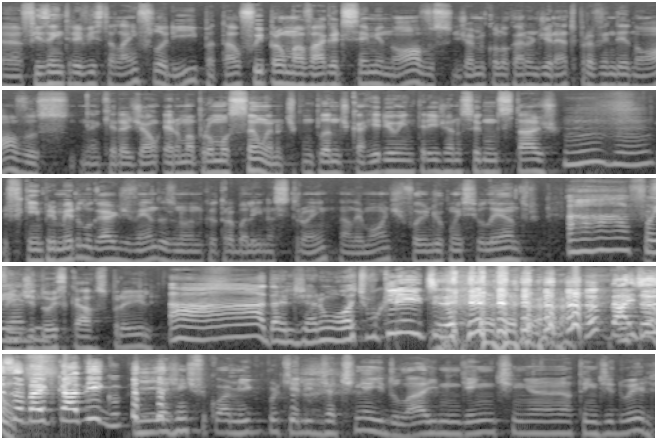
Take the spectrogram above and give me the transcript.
Ah, fiz a entrevista lá em Floripa, tal. Fui para uma vaga de seminovos, já me colocaram direto para vender novos, né? Que era já era uma promoção, era tipo um plano de carreira e eu entrei já no segundo estágio. Uhum. E fiquei em primeiro lugar de vendas no ano que eu trabalhei na Citroën, na Le Monde. Foi onde eu conheci o Leandro. Ah, foi eu vendi ali. dois carros para ele. Ah, daí ele já era um ótimo cliente, né? Daí Então. você vai ficar amigo. E a gente ficou amigo porque ele já tinha ido lá e ninguém tinha atendido ele.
